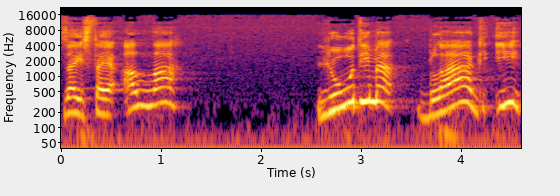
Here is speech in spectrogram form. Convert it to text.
zaista je Allah ljudima blag i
